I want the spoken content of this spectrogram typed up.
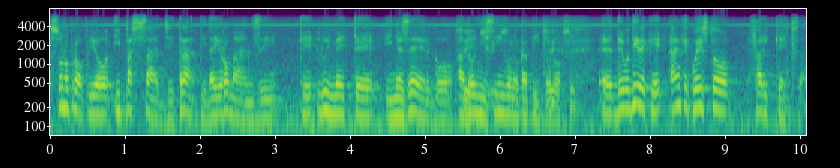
sono proprio i passaggi tratti dai romanzi che lui mette in esergo ad Sì, ogni sì, singolo sì, capitolo. Eh, devo dire che anche questo fa ricchezza,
